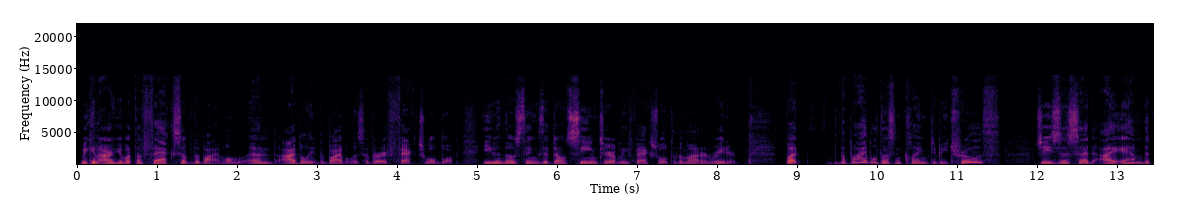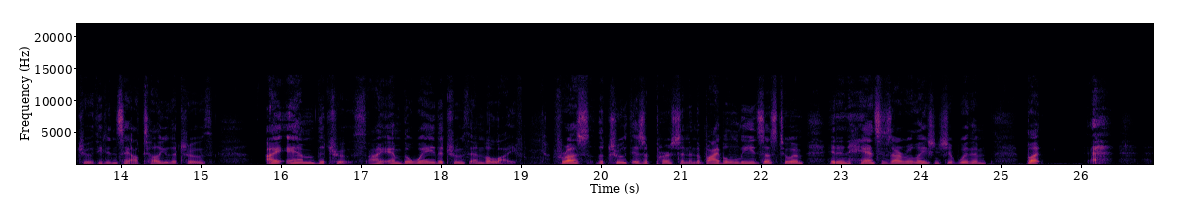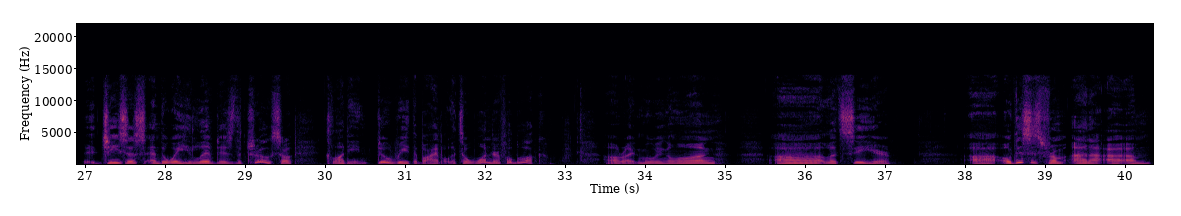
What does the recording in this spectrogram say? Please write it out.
we can argue about the facts of the Bible, and I believe the Bible is a very factual book, even those things that don't seem terribly factual to the modern reader. But the Bible doesn't claim to be truth. Jesus said, I am the truth. He didn't say, I'll tell you the truth. I am the truth. I am the way, the truth, and the life. For us, the truth is a person, and the Bible leads us to him. It enhances our relationship with him. But Jesus and the way he lived is the truth. So, Claudine, do read the Bible. It's a wonderful book. All right, moving along. Uh, let's see here. Uh, oh, this is from Anna. Uh, um,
